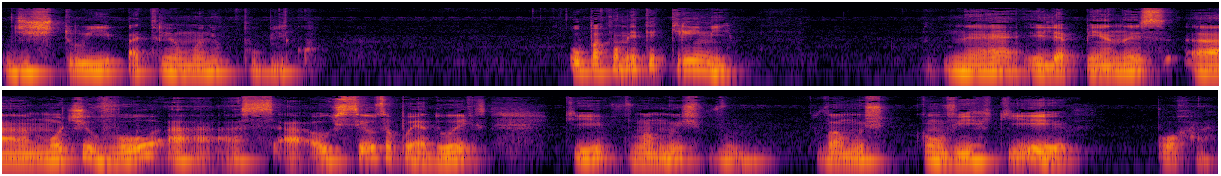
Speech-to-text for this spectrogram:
destruir patrimônio público. ou para cometer crime. Né? Ele apenas uh, motivou a, a, a, os seus apoiadores que vamos, vamos convir que, porra,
